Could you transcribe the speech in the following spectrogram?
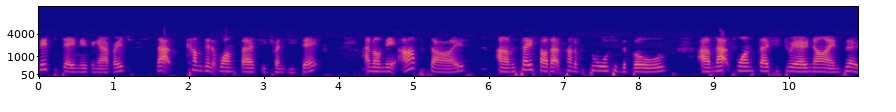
50-day moving average. That comes in at 130.26. And on the upside, um, so far that's kind of thwarted the bulls. Um, that's 133.09. So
